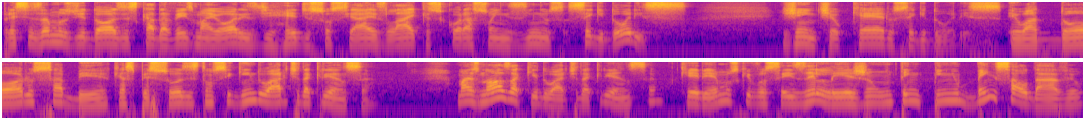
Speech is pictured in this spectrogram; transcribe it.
Precisamos de doses cada vez maiores de redes sociais, likes, coraçõezinhos, seguidores? Gente, eu quero seguidores. Eu adoro saber que as pessoas estão seguindo o Arte da Criança. Mas nós aqui do Arte da Criança queremos que vocês elejam um tempinho bem saudável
